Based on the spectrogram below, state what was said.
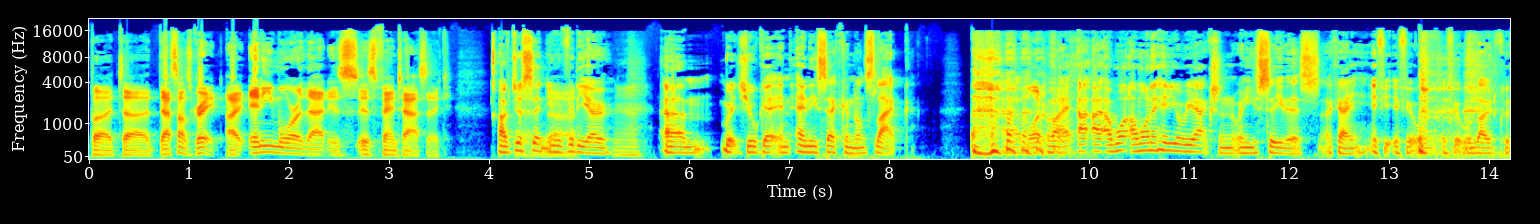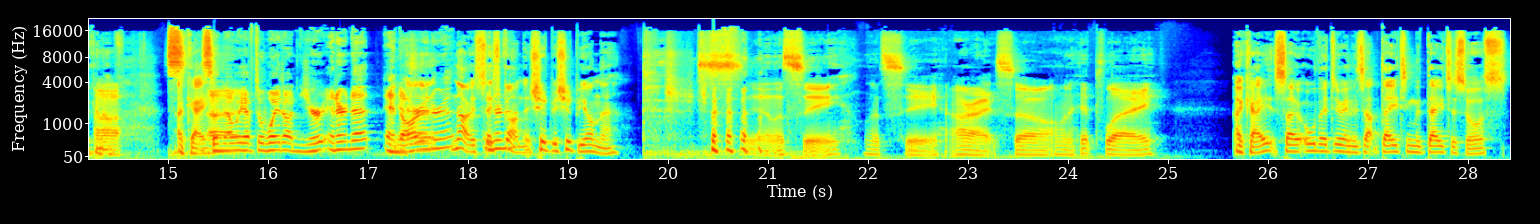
but uh, that sounds great. I, any more of that is is fantastic. I've just and, sent you a uh, video, yeah. um, which you'll get in any second on Slack. Um, right, I, I, want I want to hear your reaction when you see this. Okay, if if it will if it will load quick enough. Uh, okay, so uh, now we have to wait on your internet and yeah. our internet. No, it's, it's gone. It should it should be on there. yeah, let's see. Let's see. All right, so I'm gonna hit play. Okay, so all they're doing is updating the data source.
